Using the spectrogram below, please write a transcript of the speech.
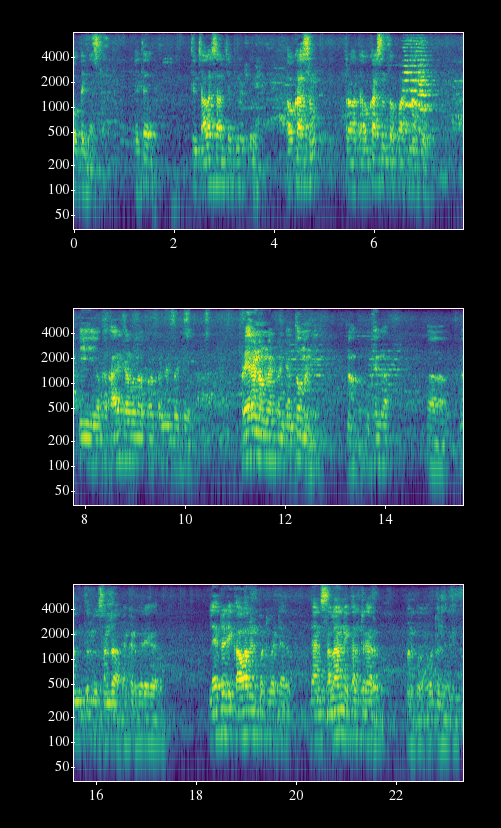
ఓపెన్ చేస్తారు. అయితే నేను చాలాసార్లు చెప్పినట్లు అవకాశం తర్వాత అవకాశంతో పాటు నాకు ఈ యొక్క కార్యక్రమంలో తోడ్పడినటువంటి ప్రేరణ ఉన్నటువంటి ఎంతోమంది నాకు ముఖ్యంగా నా మిత్రులు సండ్ర వెంకట వీరయ్య గారు. లైబ్రరీ కావాలని పట్టుబట్టారు. దాని స్థలాన్ని కలెక్టర్ గారు మనకు ఇవ్వటం జరిగింది.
